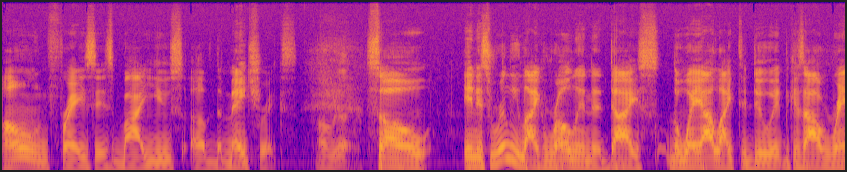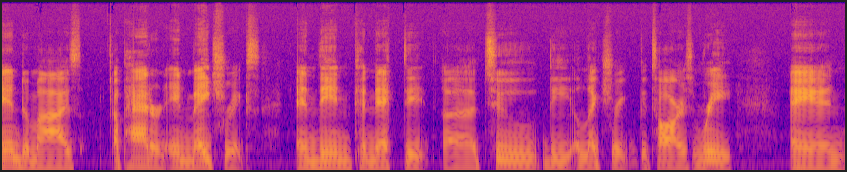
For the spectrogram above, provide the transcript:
own phrases by use of the matrix. Oh, really? So, and it's really like rolling the dice the way I like to do it because I'll randomize a pattern in Matrix and then connect it uh, to the electric guitar's re, and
